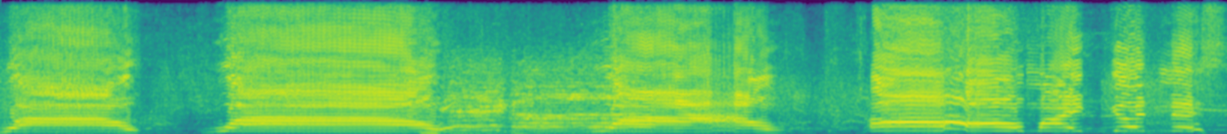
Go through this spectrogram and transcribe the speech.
Wow. Wow. Wow. Oh, my goodness.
